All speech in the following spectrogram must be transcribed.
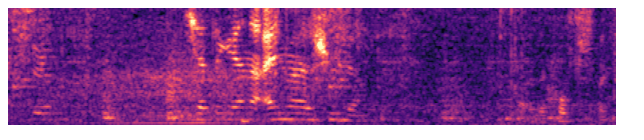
Dankeschön. Ich hätte gerne einmal Schüler. Eine Kurzstrecke.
